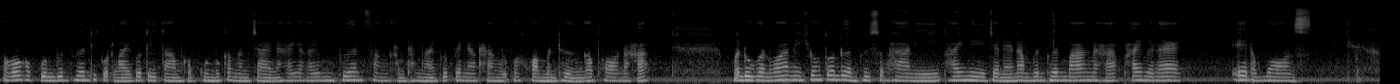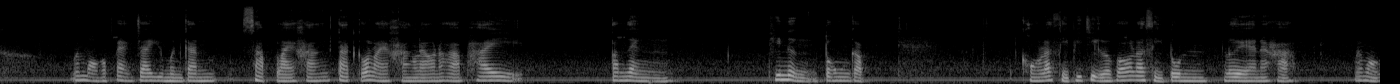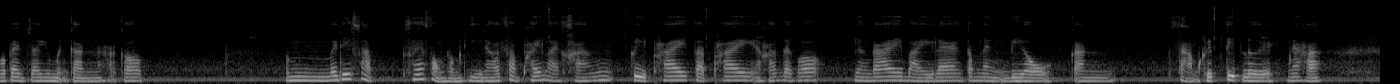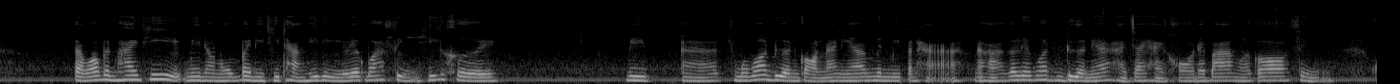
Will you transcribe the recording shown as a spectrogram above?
แล้วก็ขอบคุณเพื่อนๆที่กดไลค์กดติดตามขอบคุณทุกกำลังใจนะคะ อยากให้เพื่อนๆฟังคำทำนายเพื่อเป็นแนวทางหรือเพื่อความบันเทิงก็พอนะคะ มาดูกันว่าในช่วงต้นเดือนพฤษภานี้ไพ่มีจะแนะนำเพื่อนๆบ้างนะคะไพ่ใบแรก Eight of Wands มันหมอก็แปลกใจอยู่เหมือนกันสับหลายครั้ง ตัดก็หลายครั้งแล้วนะคะไพ่ตำแหน่งที่หนึ่งตรงกับของราศีพิจิกแล้วก็ราศีตุลเลยนะคะแม่หมอก็แปลกใจอยู่เหมือนกันนะคะ ก็ ไม่ได้สับแค่สองสาทีนะคะสับไพ่หลายครั้งกรีดไพ่ตัดไพ่นะคะ แต่ก็ยังได้ใบแรกตำแหน่งเดียวกันสามคลิปติดเลยนะคะ แต่ว่าเป็นไพ่ที่มีแนวโน้มไปในทิศทางที่ดี เรียกว่าสิ่งที่เคย มีสมมติว่าเดือนก่อนหน้านี้มันมีปัญหานะคะ ก็เรียกว่าเดือนนี้หายใจหายคอได้บ้าง แล้วก็สิ่ง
